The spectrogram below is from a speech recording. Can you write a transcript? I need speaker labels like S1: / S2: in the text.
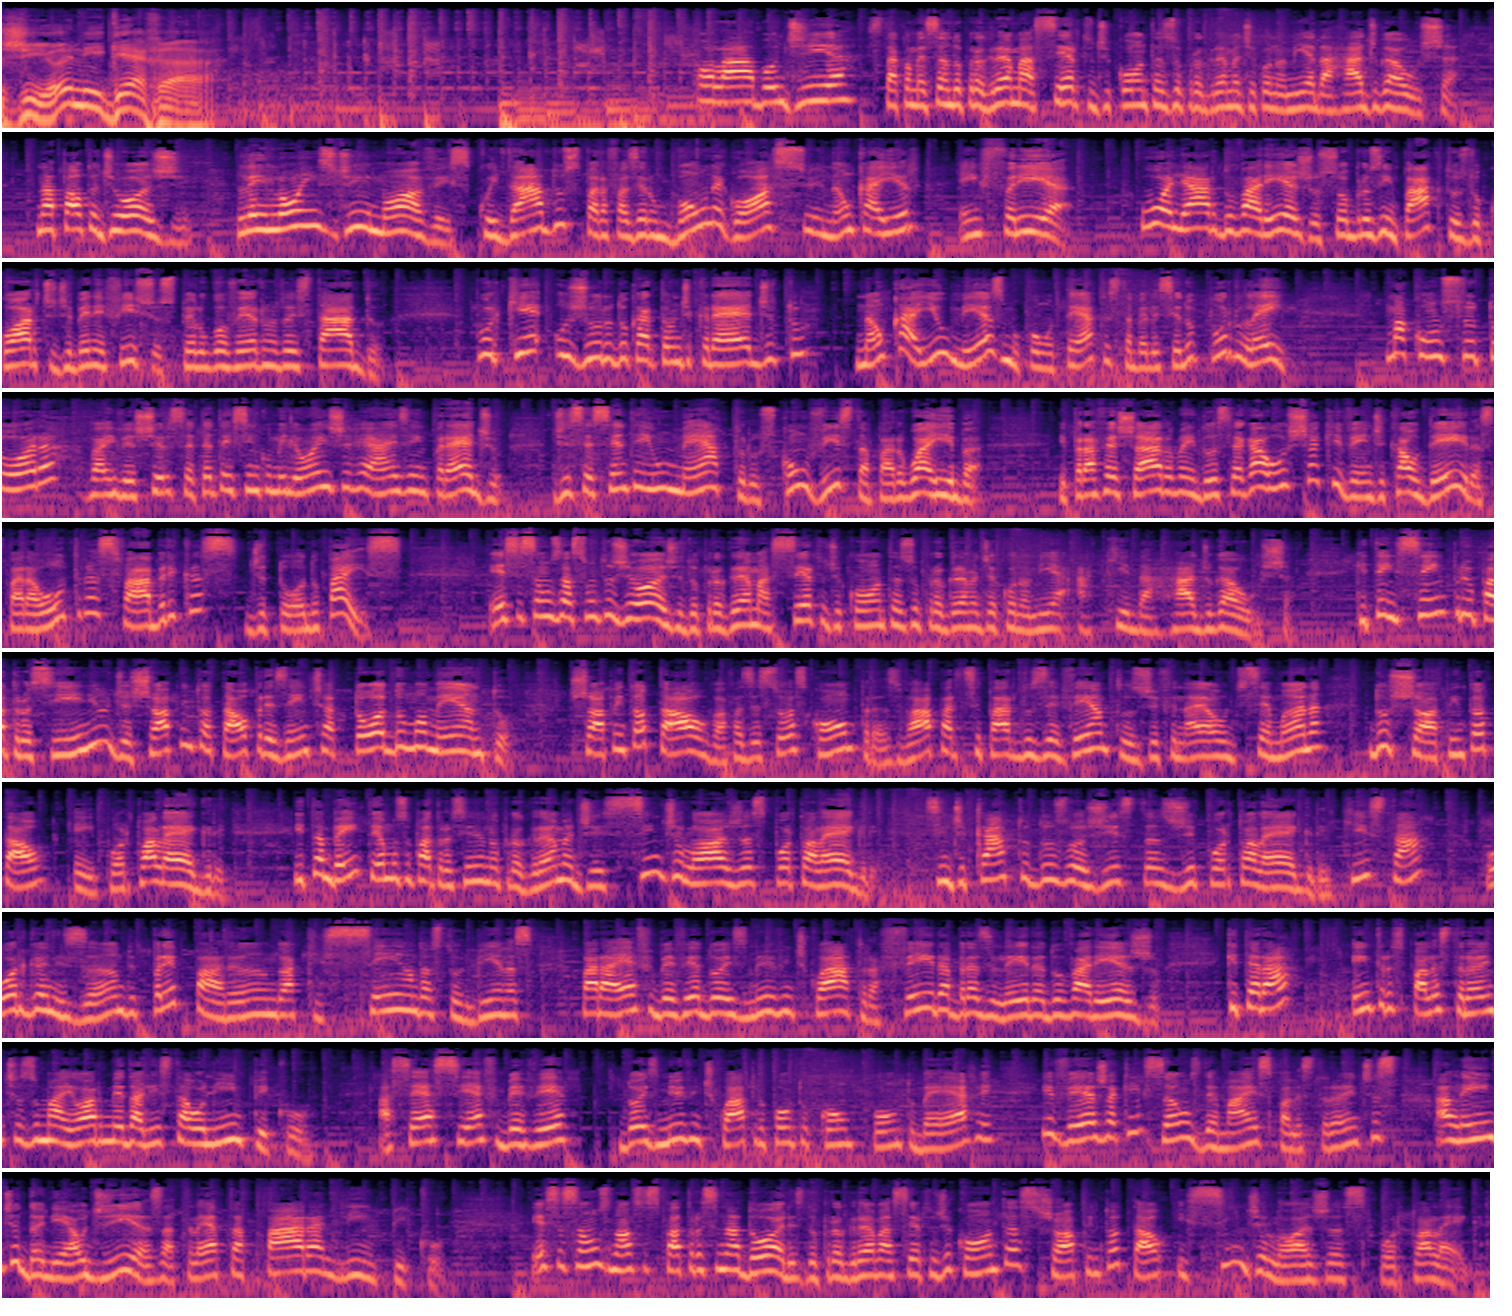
S1: Giane Guerra.
S2: Olá, bom dia. Está começando o programa Acerto de Contas, o programa de economia da Rádio Gaúcha. Na pauta de hoje, leilões de imóveis, cuidados para fazer um bom negócio e não cair em fria. O olhar do varejo sobre os impactos do corte de benefícios pelo governo do estado. Por que o juro do cartão de crédito não caiu mesmo com o teto estabelecido por lei? Uma construtora vai investir 75 milhões de reais em prédio de 61 metros com vista para o Guaíba. E para fechar, uma indústria gaúcha que vende caldeiras para outras fábricas de todo o país. Esses são os assuntos de hoje do programa Acerto de Contas, o programa de economia aqui da Rádio Gaúcha, que tem sempre o patrocínio de Shopping Total presente a todo momento. Shopping Total, vá fazer suas compras, vá participar dos eventos de final de semana do Shopping Total em Porto Alegre. E também temos o patrocínio no programa de Cindy Lojas Porto Alegre, Sindicato dos Lojistas de Porto Alegre, que está organizando e preparando, aquecendo as turbinas para a FBV 2024, a Feira Brasileira do Varejo, que terá entre os palestrantes o maior medalhista olímpico. Acesse fbv2024.com.br e veja quem são os demais palestrantes, além de Daniel Dias, atleta paralímpico. Esses são os nossos patrocinadores do programa Acerto de Contas, Shopping Total e Cindy Lojas Porto Alegre.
